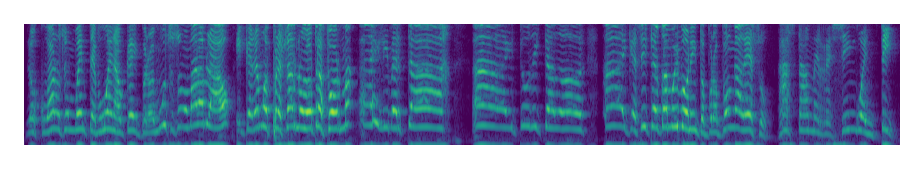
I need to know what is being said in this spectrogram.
Los cubanos son gente buena, ok. Pero muchos somos mal hablados y queremos expresarnos de otra forma. ¡Ay, libertad! ¡Ay, tu dictador! ¡Ay, que sí, está muy bonito! Pero póngale eso. Hasta me resingo en ti.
